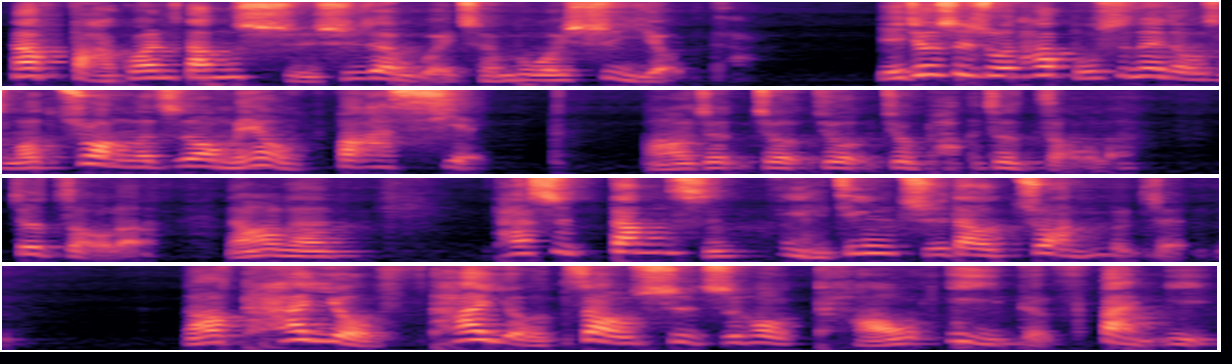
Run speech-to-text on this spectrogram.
那法官当时是认为陈柏惟是有的，也就是说他不是那种什么撞了之后没有发现，然后就就就就跑就走了就走了。然后呢，他是当时已经知道撞了人，然后他有他有肇事之后逃逸的犯意，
